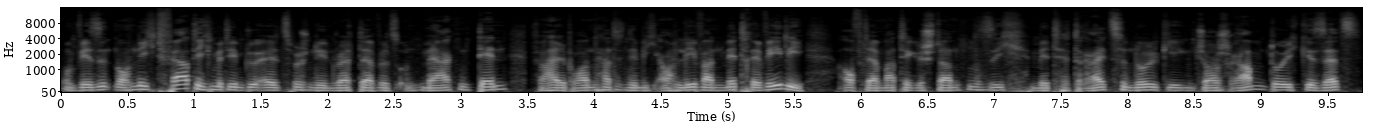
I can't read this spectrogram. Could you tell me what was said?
Und wir sind noch nicht fertig mit dem Duell zwischen den Red Devils und Merken, denn für Heilbronn hatte nämlich auch Levan Metreveli auf der Matte gestanden, sich mit 3 zu 0 gegen Josh Ramm durchgesetzt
